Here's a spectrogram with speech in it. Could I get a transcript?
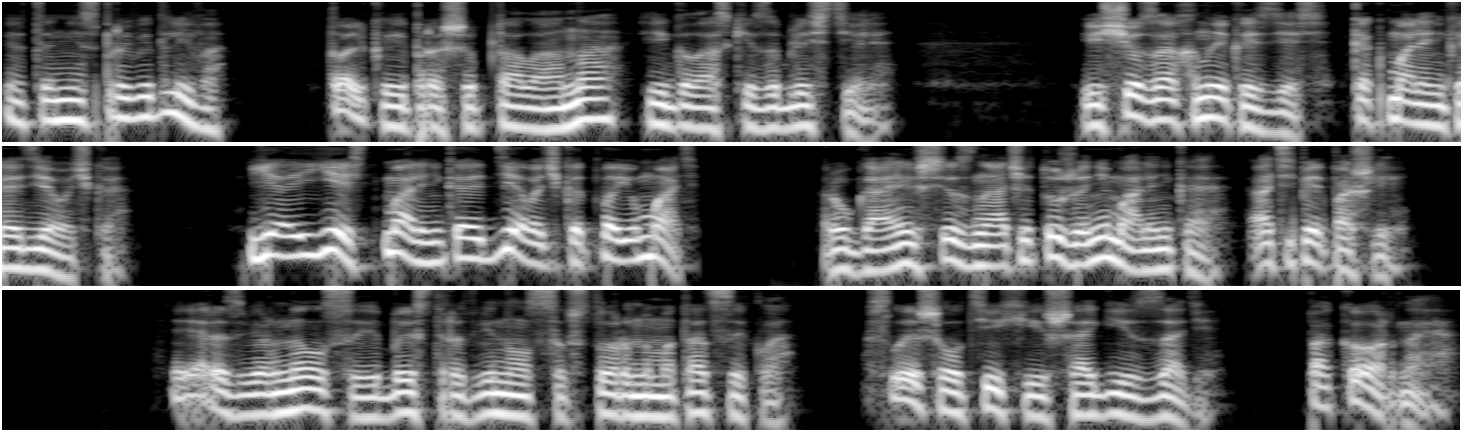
«Это несправедливо», — только и прошептала она, и глазки заблестели. «Еще захныкай здесь, как маленькая девочка». «Я и есть маленькая девочка, твою мать!» «Ругаешься, значит, уже не маленькая. А теперь пошли». Я развернулся и быстро двинулся в сторону мотоцикла. Слышал тихие шаги сзади. Покорная,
